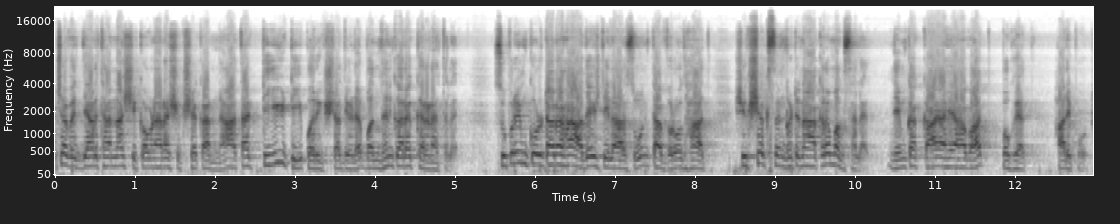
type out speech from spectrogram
च्या विद्यार्थ्यांना शिकवणाऱ्या शिक्षकांना आता टीईटी परीक्षा देणं बंधनकारक करण्यात आलंय. सुप्रीम कोर्टानं हा आदेश दिला असून त्या विरोधात शिक्षक संघटना आक्रमक झाल्यात. नेमका काय आहे हा वाद बघूयात. हा रिपोर्ट.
